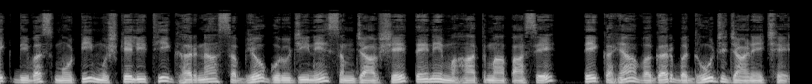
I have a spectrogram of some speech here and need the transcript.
એક દિવસ મોટી મુશ્કેલીથી ઘરના સભ્યો ગુરુજીને સમજાવશે તેને મહાત્મા પાસે, તે કહ્યા વગર બધું જ જાણે છે.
